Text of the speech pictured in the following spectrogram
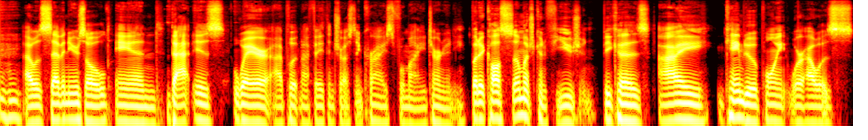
Mm-hmm. I was seven years old, and that is where I put my faith and trust in Christ for my eternity. But it caused so much confusion because I came to a point where I was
